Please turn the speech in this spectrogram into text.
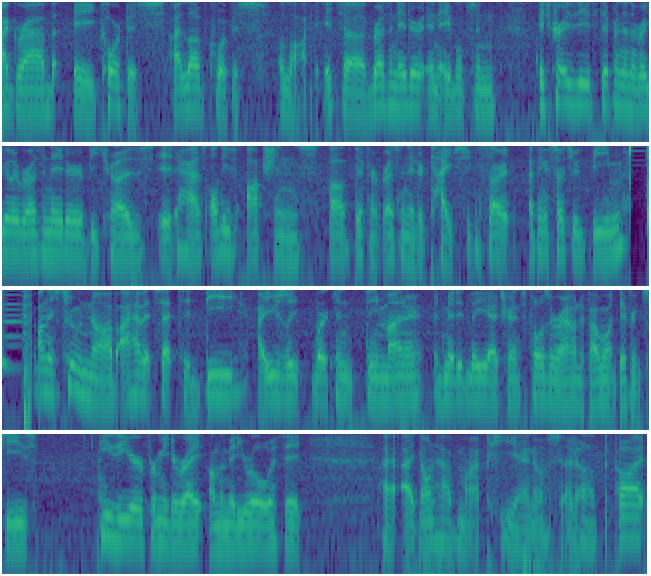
I grab a Corpus. I love Corpus a lot. It's a resonator in Ableton. It's crazy. It's different than the regular resonator because it has all these options of different resonator types. You can start, I think it starts with beam. On this tune knob, I have it set to D. I usually work in D minor. Admittedly, I transpose around if I want different keys. Easier for me to write on the MIDI roll with it. I, I don't have my piano set up, but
